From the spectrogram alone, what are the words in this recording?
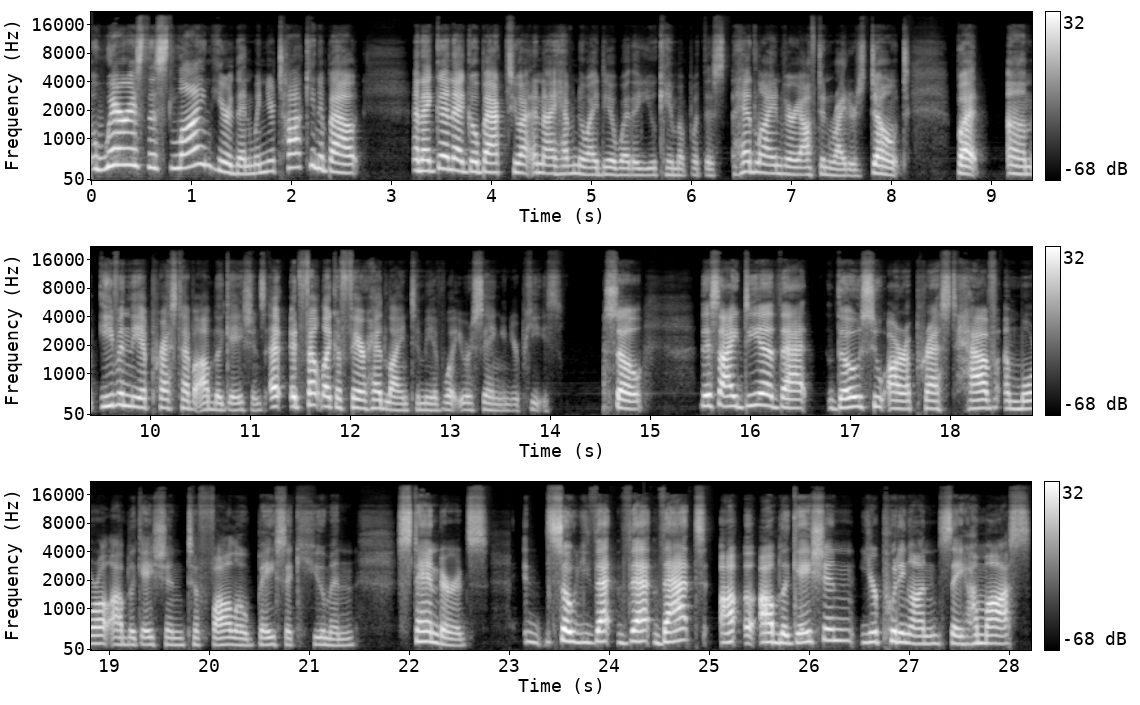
where is this line here then when you're talking about? And again, I go back to, and I have no idea whether you came up with this headline. Very often, writers don't. But um, even the oppressed have obligations. It felt like a fair headline to me of what you were saying in your piece. So, this idea that those who are oppressed have a moral obligation to follow basic human standards so that that that uh, obligation you're putting on say Hamas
